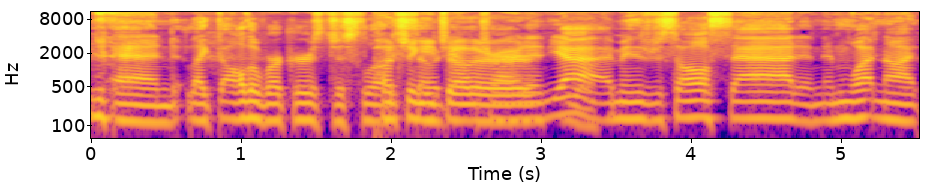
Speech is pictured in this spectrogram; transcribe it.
and like all the workers just look Punching so each other. downtrodden. Yeah, Yeah. I mean, they're just all sad and, and whatnot.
